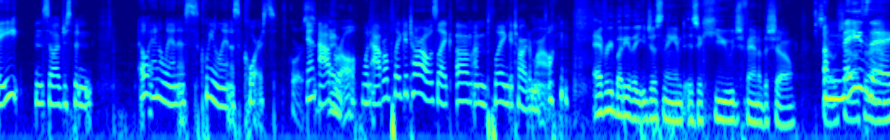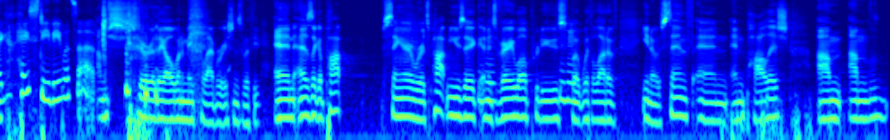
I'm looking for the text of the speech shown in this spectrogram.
eight. And so I've just been, oh, and Alanis, Queen Alanis, of course. Of course. And Avril. when Avril played guitar, I was like, um, I'm playing guitar tomorrow. everybody that you just named is a huge fan of the show. So shout out to them. Amazing. Hey, Stevie, what's up? I'm sure they all want to make collaborations with you. And as like a pop singer where it's pop music and Mm-hmm. it's very well produced but with a lot of, you know, synth and and polish, um I'm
